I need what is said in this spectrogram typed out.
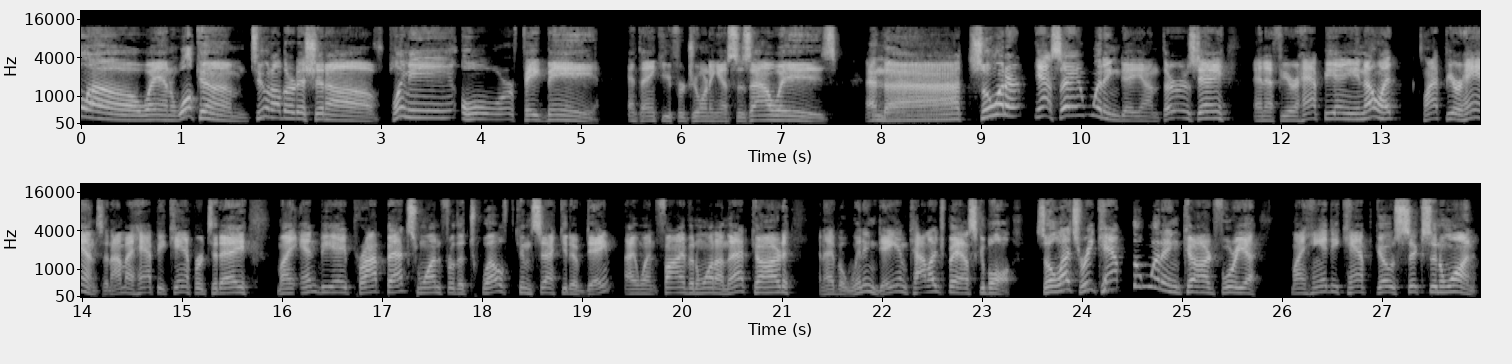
Hello, and welcome to another edition of Play Me or Fade Me. And thank you for joining us as always. And that's a winner. Yes, a winning day on Thursday. And if you're happy and you know it, clap your hands. And I'm a happy camper today. My NBA prop bets won for the 12th consecutive day. I went 5 and 1 on that card, and I have a winning day in college basketball. So let's recap the winning card for you. My handicap goes 6 and 1.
